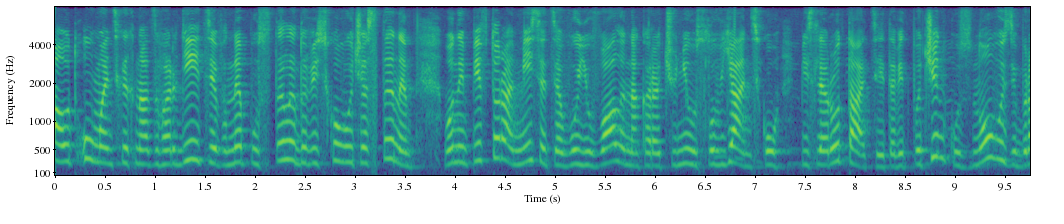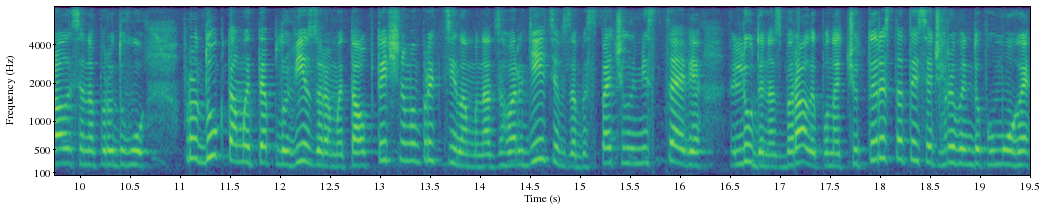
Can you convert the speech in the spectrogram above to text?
А от уманських нацгвардійців не пустили до військової частини. Вони півтора місяця воювали на Карачуні у Слов'янську. Після ротації та відпочинку знову зібралися на передову. Продуктами, тепловізорами та оптичними прицілами нацгвардійців забезпечили місцеві. Люди назбирали понад 400 тисяч гривень допомоги.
